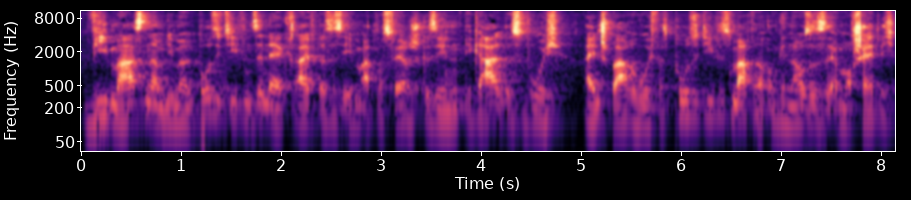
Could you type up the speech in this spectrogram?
wie Maßnahmen, die man im positiven Sinne ergreift, dass es eben atmosphärisch gesehen egal ist, wo ich einspare, wo ich was Positives mache und genauso ist es eben auch schädlich,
